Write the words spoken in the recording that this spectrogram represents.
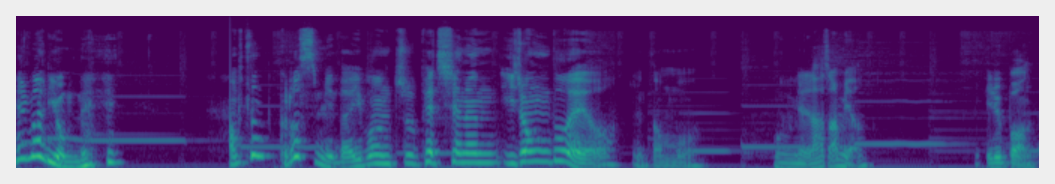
할 말이 없네. 아무튼 그렇습니다. 이번 주 패치는 이 정도예요. 일단 뭐 정리를 하자면. 1번.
